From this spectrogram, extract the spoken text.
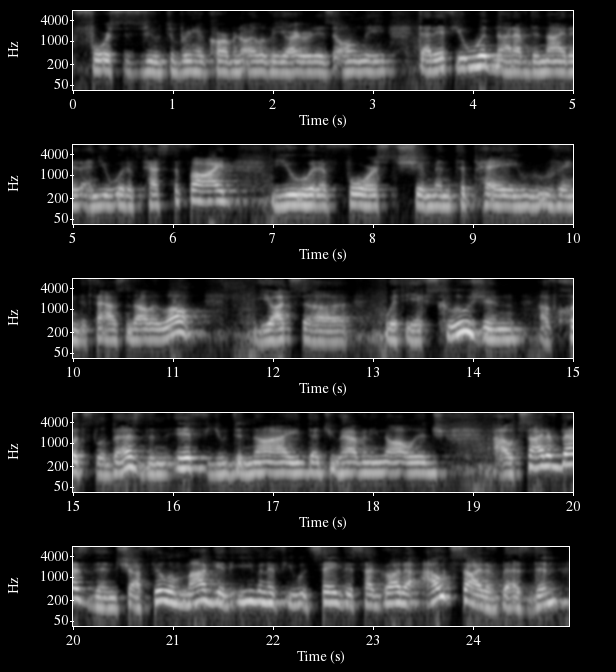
forces you to bring a korban oil of a yared is only that if you would not have denied it and you would have testified, you would have forced Shimon to pay Ruvain the thousand dollar loan. yotza with the exclusion of chutz lebezdin if you denied that you have any knowledge outside of Bezdin, shafilu magid, even if you would say this Haggadah outside of Bezdin,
